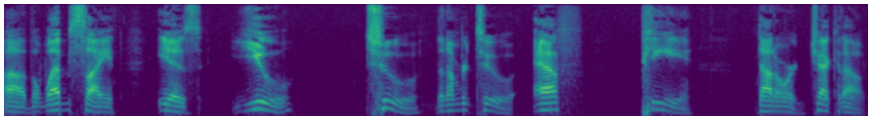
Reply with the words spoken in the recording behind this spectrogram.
uh, the website is U two, the number two, F P dot org. Check it out.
